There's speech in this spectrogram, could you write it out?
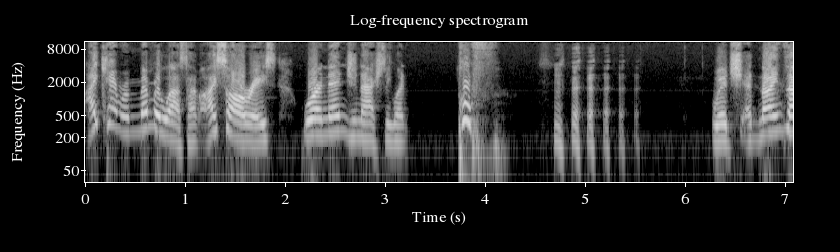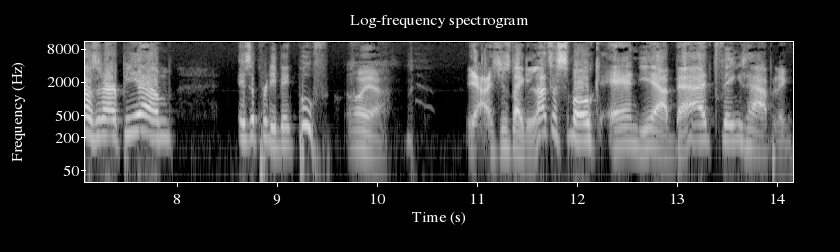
I can't remember the last time I saw a race where an engine actually went poof, which at 9,000 RPM is a pretty big poof. oh yeah. Yeah, it's just like lots of smoke and yeah, bad things happening.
